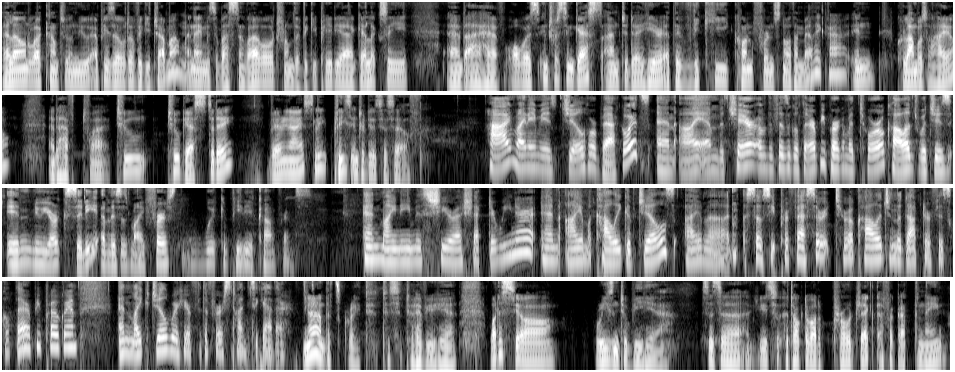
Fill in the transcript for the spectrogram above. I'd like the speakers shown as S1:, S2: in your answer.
S1: Hello and welcome to a new episode of WikiJabber. My name is Sebastian Wallroth from the Wikipedia Galaxy and I have always interesting guests. I'm today here at the Wiki Conference North America in Columbus, Ohio and I have two, two guests today. Very nicely. Please introduce yourself.
S2: Hi, my name is Jill Horbacewicz, and I am the chair of the physical therapy program at Touro College, which is in New York City, and this is my first Wikipedia conference.
S3: And my name is Shira Schechter Wiener, and I am a colleague of Jill's. I am an associate professor at Touro College in the Doctor of Physical Therapy program. And like Jill, we're here for the first time together.
S1: Yeah, that's great to, to have you here. What is your reason to be here? this is a, you talked about a project. I forgot the name.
